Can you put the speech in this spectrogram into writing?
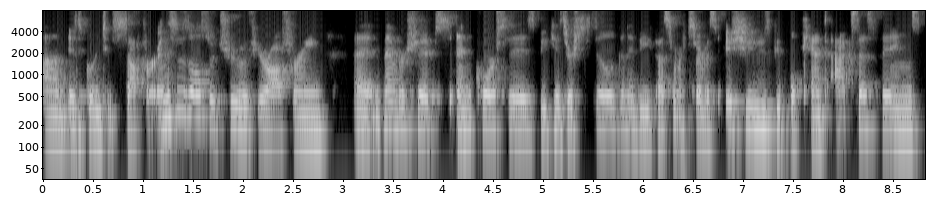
um, is going to suffer. And this is also true if you're offering uh, memberships and courses because there's still going to be customer service issues. People can't access things.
